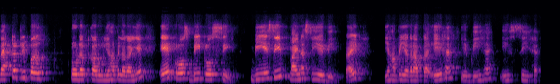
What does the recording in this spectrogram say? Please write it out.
vector triple product का रूल यहाँ पे लगाइए a cross b cross c b a c minus c a b right यहाँ पे अगर आपका ए है, ये बी है, ये सी है।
